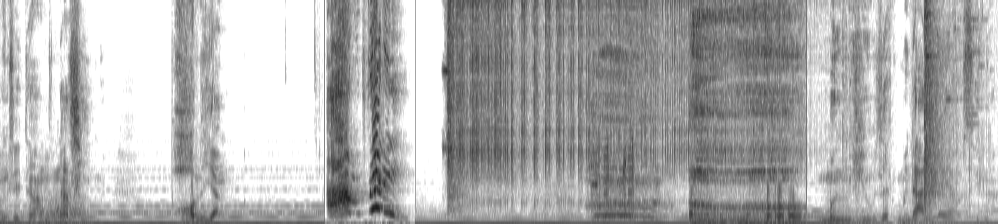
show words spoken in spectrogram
มึงสิหน้ามึงหน้าฉีดพร้อมหรือยัง I'm ready มึงหิวเลือดไม่ได้แล้วสินะ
